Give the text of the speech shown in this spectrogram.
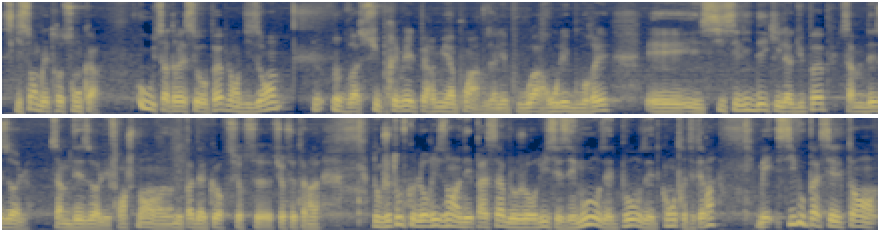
Ce qui semble être son cas. ou s'adresser au peuple en disant on va supprimer le permis à point, vous allez pouvoir rouler bourré. Et, si c'est l'idée qu'il a du peuple, ça me désole. Ça me désole. Et franchement, on n'est pas d'accord sur ce, sur ce terrain-là. Donc je trouve que l'horizon indépassable aujourd'hui, c'est Zemmour, vous êtes pour, vous êtes contre, etc. Mais si vous passez le temps,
